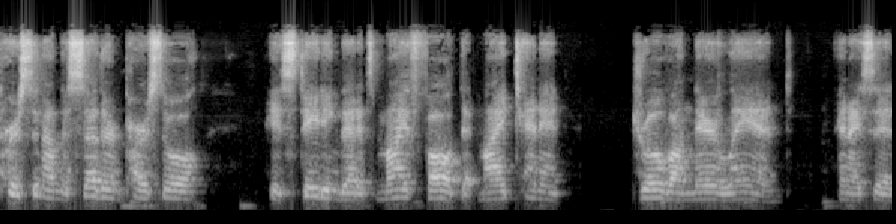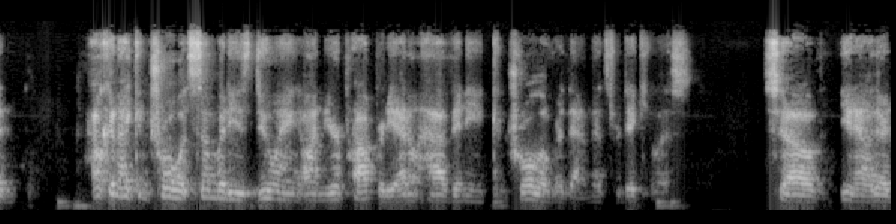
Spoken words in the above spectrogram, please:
person on the southern parcel is stating that it's my fault that my tenant drove on their land, and I said, "How can I control what somebody is doing on your property? I don't have any control over them. That's ridiculous." So you know, they're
